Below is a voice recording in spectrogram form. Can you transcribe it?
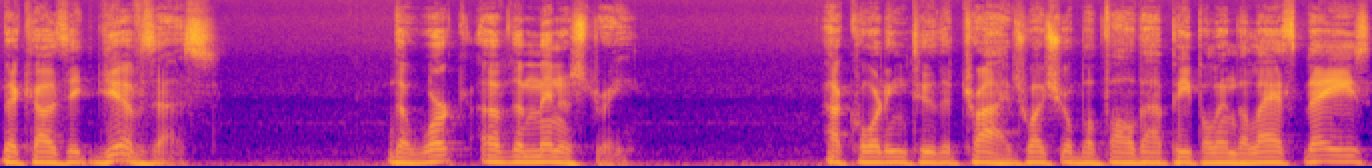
Because it gives us the work of the ministry according to the tribes. What shall befall thy people in the last days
